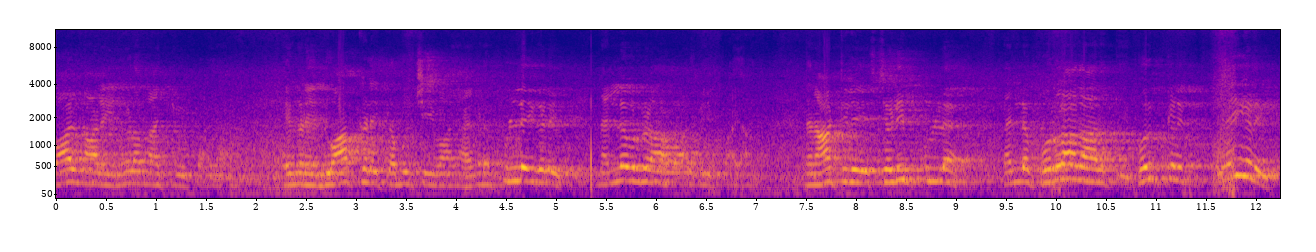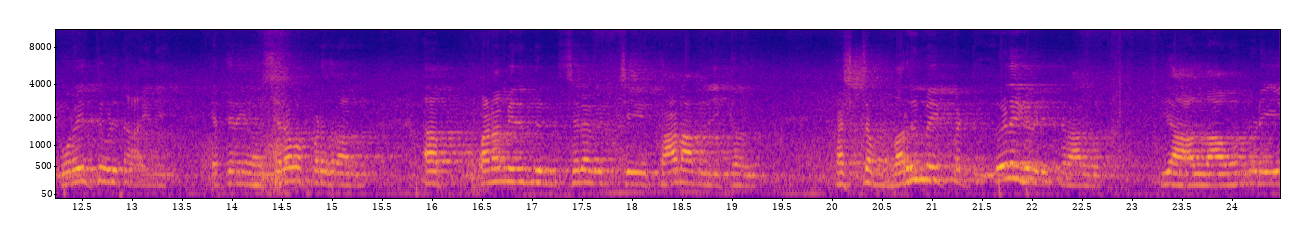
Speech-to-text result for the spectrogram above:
வாழ்நாளை நீளமாக்கி விட்டாயாக எங்களுடைய துவாக்களை கபூல் செய்வாயா? எங்களுடைய பிள்ளைகளை நல்லவர்களாக வாழ வைப்பாயா இந்த நாட்டிலே செழிப்புள்ள நல்ல பொருளாதாரத்தை பொருட்களின் விலைகளை குறைத்து விடு நாயினே எத்தனையோ சிரமப்படுகிறார்கள். பணம் இருந்து செலவில் செய்ய காணாமல் இருக்கிறது. கஷ்டம் வறுமைப்பட்டு ஏழைகள் இருக்கிறார்கள். யா அல்லாஹ் உன்னுடைய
